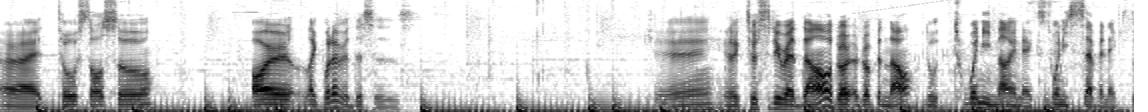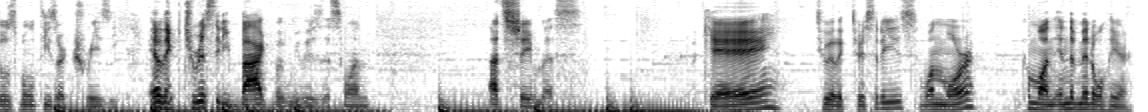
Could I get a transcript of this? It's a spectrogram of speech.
All right, toast also. Or, like, whatever this is. Okay, electricity right now. Dro drop it now. Do 29x, 27x. Those multis are crazy. Electricity back, but we lose this one. That's shameless. Okay, two electricities. One more. Come on, in the middle here.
